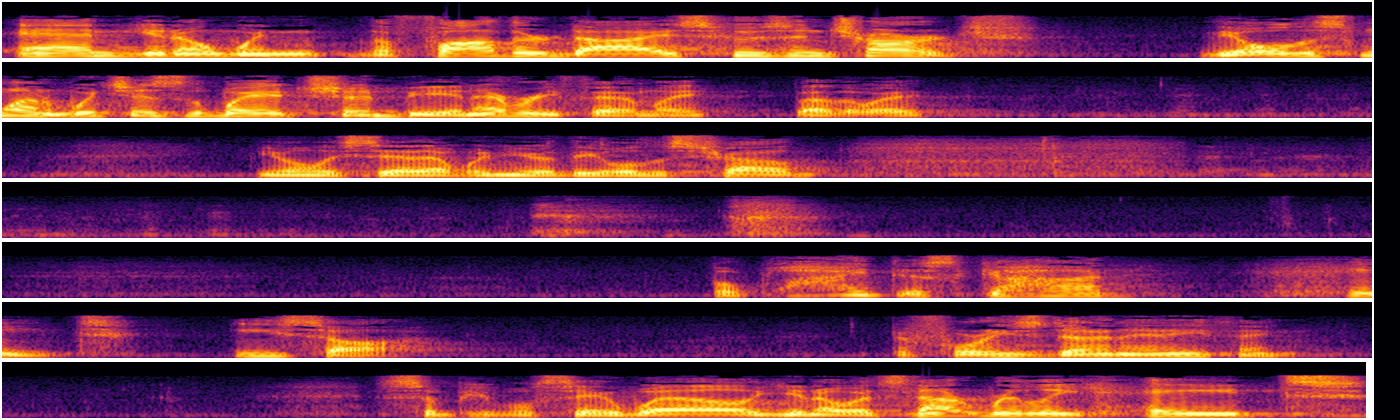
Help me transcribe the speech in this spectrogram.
And, you know, when the father dies, who's in charge? The oldest one, which is the way it should be in every family, by the way. You only say that when you're the oldest child. But why does God hate Esau before he's done anything? Some people say, well, you know, it's not really hate,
